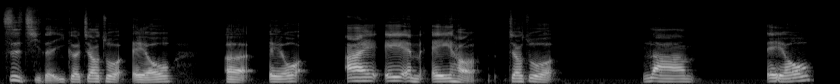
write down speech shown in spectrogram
自己的一个叫做 L 呃 LIAMA 哈，叫做拉 L。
